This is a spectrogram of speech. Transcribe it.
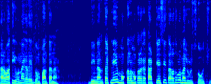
తర్వాత ఇవి ఉన్నాయి కదా ఈ దుంప అంతనా? దీని అంతటిని ముక్కలు ముక్కలుగా కట్ చేసి తర్వాత కూడా మళ్ళీ ఉడుచుకోవచ్చు.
